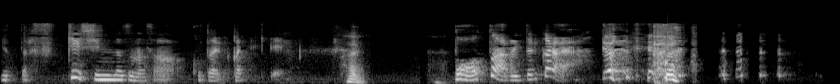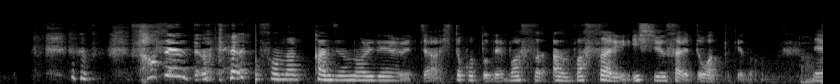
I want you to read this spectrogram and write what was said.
言ったらすっげえ辛辣なさ、答えが返ってきて、はい。ぼーっと歩いてるからやって言われて。させんってなって。そんな感じのノリでめっちゃ一言でバッサあのバッサリ一周されて終わったけど。ね。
